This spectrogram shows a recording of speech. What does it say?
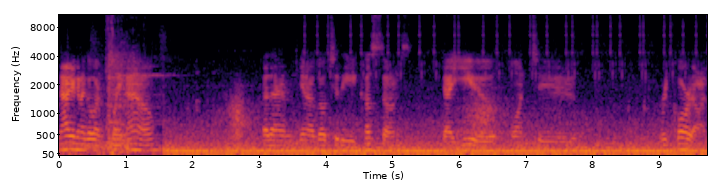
now you're gonna go and play now, and then you know go to the customs that you want to record on,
